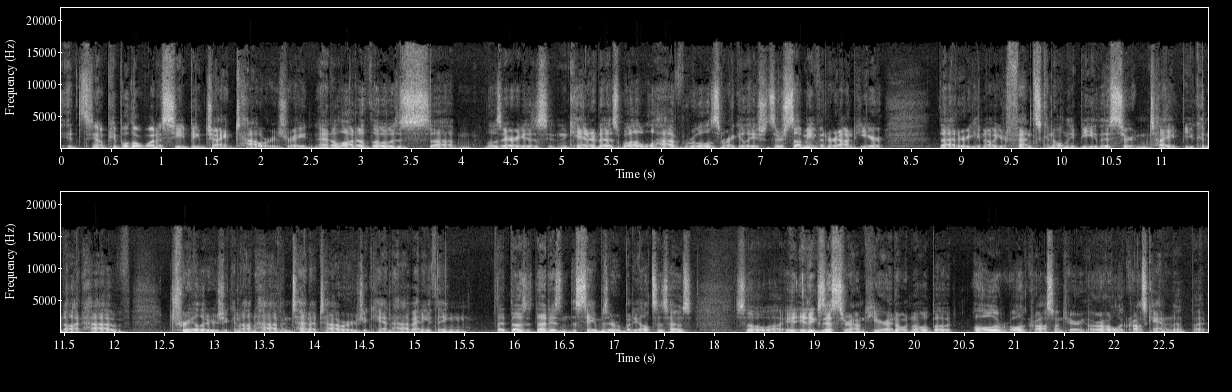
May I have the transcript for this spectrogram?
it's you know people don't want to see big giant towers, right? And a lot of those um, those areas in Canada as well will have rules and regulations. There's some even around here that are you know your fence can only be this certain type. You cannot have trailers. You cannot have antenna towers. You can't have anything that does that isn't the same as everybody else's house. So uh, it, it, exists around here. I don't know about all all across Ontario or all across Canada, but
